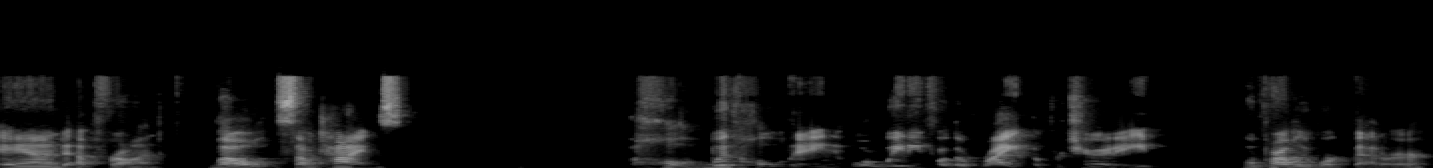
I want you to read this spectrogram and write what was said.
and upfront. Well, sometimes withholding or waiting for the right opportunity will probably work better,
